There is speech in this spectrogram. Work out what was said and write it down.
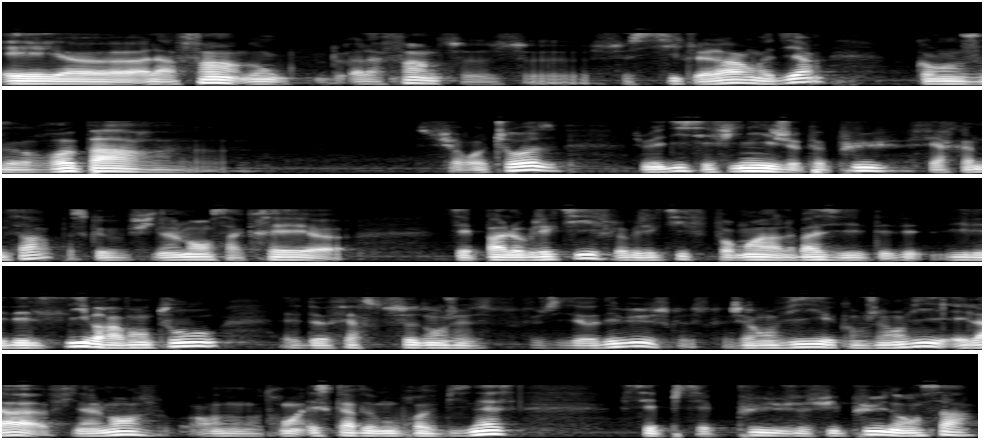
Et à la fin, donc à la fin de ce, cycle-là, on va dire, quand je repars sur autre chose, je me dis c'est fini, je peux plus faire comme ça parce que finalement ça crée, c'est pas l'objectif. L'objectif pour moi à la base il est d'être libre avant tout, et de faire ce dont je, je disais au début, ce que, j'ai envie et quand j'ai envie. Et là, finalement, en me retrouvant esclave de mon propre business, c'est, plus, je suis plus dans ça.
